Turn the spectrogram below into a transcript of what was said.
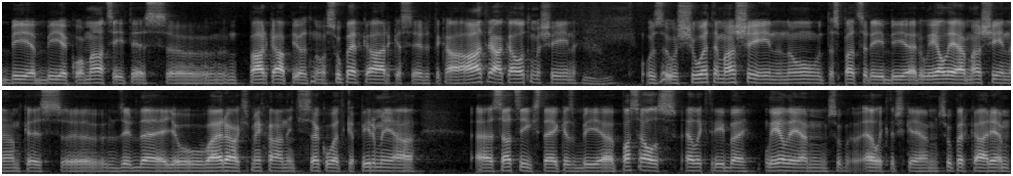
bija, bija ko mācīties, uh, pārkāpjot no superkāra, kas ir ātrāka automašīna, mm -hmm. Uz, uz šo mašīnu. Nu, tas pats arī bija ar lielajām mašīnām, kas uh, dzirdēju vairākus mehāniķus sakot, ka pirmajā uh, sacīkstē, kas bija pasaules elektrībai, lielajiem super, elektriskajiem superkāriem,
